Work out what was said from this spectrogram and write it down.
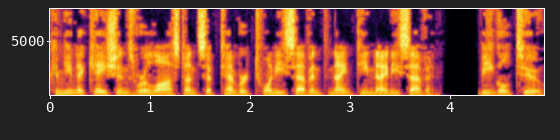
Communications were lost on September 27, 1997. Beagle 2,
